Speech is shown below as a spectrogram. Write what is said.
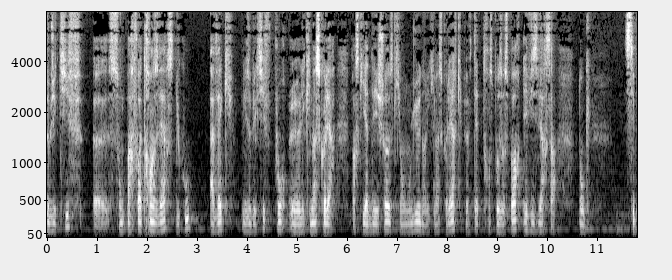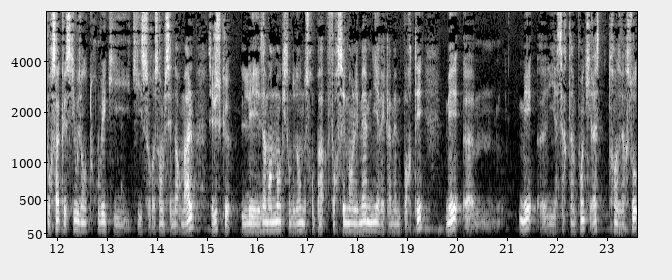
objectifs euh, sont parfois transverses, du coup, avec les objectifs pour euh, les climats scolaires. Parce qu'il y a des choses qui ont lieu dans les climats scolaires qui peuvent être transposées au sport et vice-versa. Donc, c'est pour ça que si vous en trouvez qui, se ressemblent, c'est normal. C'est juste que les amendements qui sont dedans ne seront pas forcément les mêmes ni avec la même portée, mais, euh, mais euh, il y a certains points qui restent transversaux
